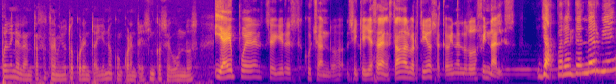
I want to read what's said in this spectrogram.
pueden adelantarse hasta el minuto 41 con 45 segundos y ahí pueden seguir este, escuchando. Así que ya saben, están advertidos, acá vienen los dos finales. Ya, para entender bien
